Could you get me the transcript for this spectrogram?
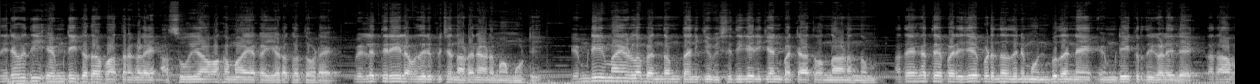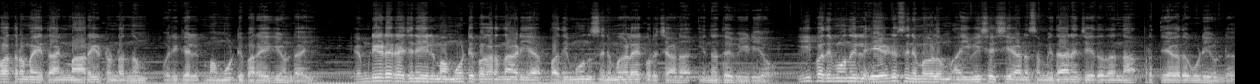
നിരവധി എം ഡി കഥാപാത്രങ്ങളെ അസൂയാവഹമായ കൈയടക്കത്തോടെ വെള്ളിത്തിരയിൽ അവതരിപ്പിച്ച നടനാണ് മമ്മൂട്ടി. എം ഡിയുമായുള്ള ബന്ധം തനിക്ക് വിശദീകരിക്കാൻ പറ്റാത്ത ഒന്നാണെന്നും അദ്ദേഹത്തെ പരിചയപ്പെടുന്നതിന് മുൻപ് തന്നെ എം ഡി കൃതികളിലെ കഥാപാത്രമായി താൻ മാറിയിട്ടുണ്ടെന്നും ഒരിക്കൽ മമ്മൂട്ടി പറയുകയുണ്ടായി. എം ഡിയുടെ രചനയിൽ മമ്മൂട്ടി പകർന്നാടിയ പതിമൂന്ന് സിനിമകളെക്കുറിച്ചാണ് ഇന്നത്തെ വീഡിയോ. ഈ പതിമൂന്നിൽ ഏഴ് സിനിമകളും ഐ വി ശശിയാണ് സംവിധാനം ചെയ്തതെന്ന പ്രത്യേകത കൂടിയുണ്ട്.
